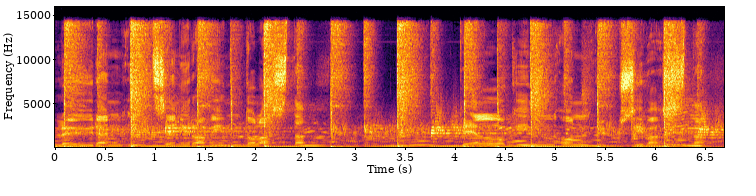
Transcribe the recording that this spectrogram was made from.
löydän itseni ravintolasta. Kellokin on yksi vasta.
